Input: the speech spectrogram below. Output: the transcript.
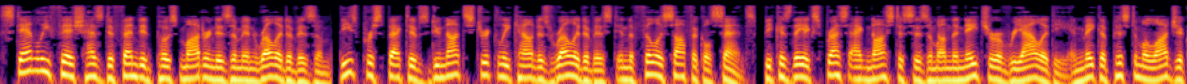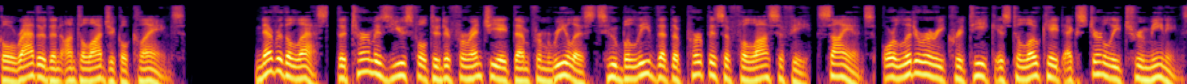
Stanley Fish has defended postmodernism and relativism. These perspectives do not strictly count as relativist in the philosophical sense, because they express agnosticism on the nature of reality and make epistemological rather than ontological claims. Nevertheless, the term is useful to differentiate them from realists who believe that the purpose of philosophy, science, or literary critique is to locate externally true meanings.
